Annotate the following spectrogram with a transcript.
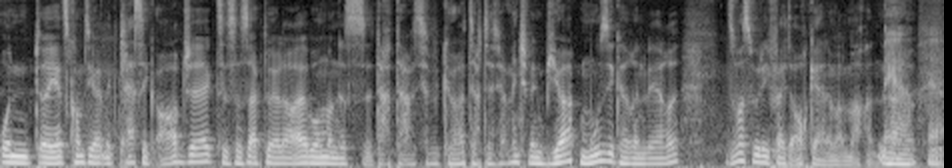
Und äh, jetzt kommt sie halt mit Classic Objects, das ist das aktuelle Album. Und das dachte, da habe ich gehört, dachte, ja, Mensch, wenn Björk Musikerin wäre, sowas würde ich vielleicht auch gerne mal machen. Ja, ja.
